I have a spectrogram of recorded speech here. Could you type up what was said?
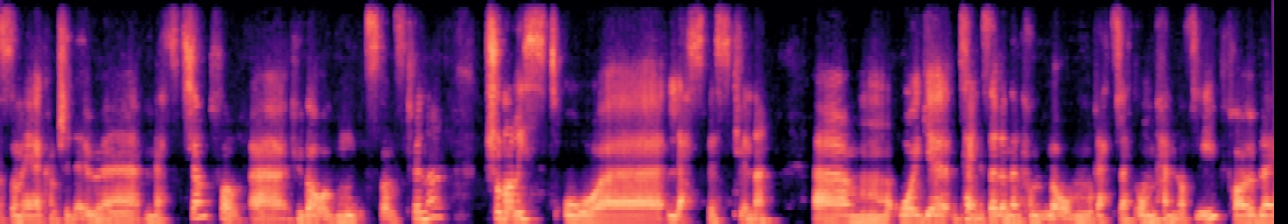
som er kanskje det hun er mest kjent for. hun var òg motstandskvinne, journalist og lesbisk kvinne. Um, og tegneserien den handler om, rett og slett om hennes liv fra hun ble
